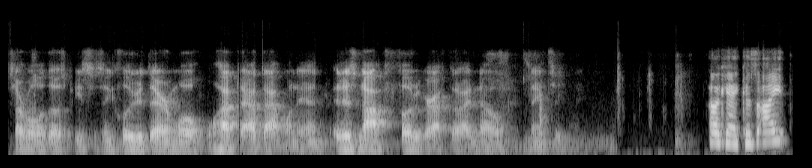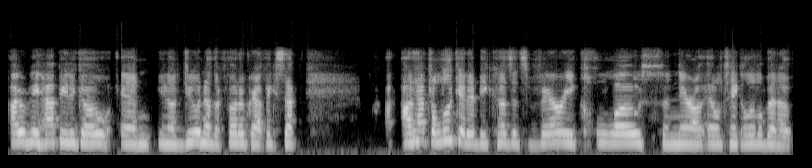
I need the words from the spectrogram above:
several of those pieces included there, and we'll we'll have to add that one in. It is not photographed that I know, Nancy. Okay, because I, I would be happy to go and, you know, do another photograph, except I- I'd have to look at it because it's very close and narrow. It'll take a little bit of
